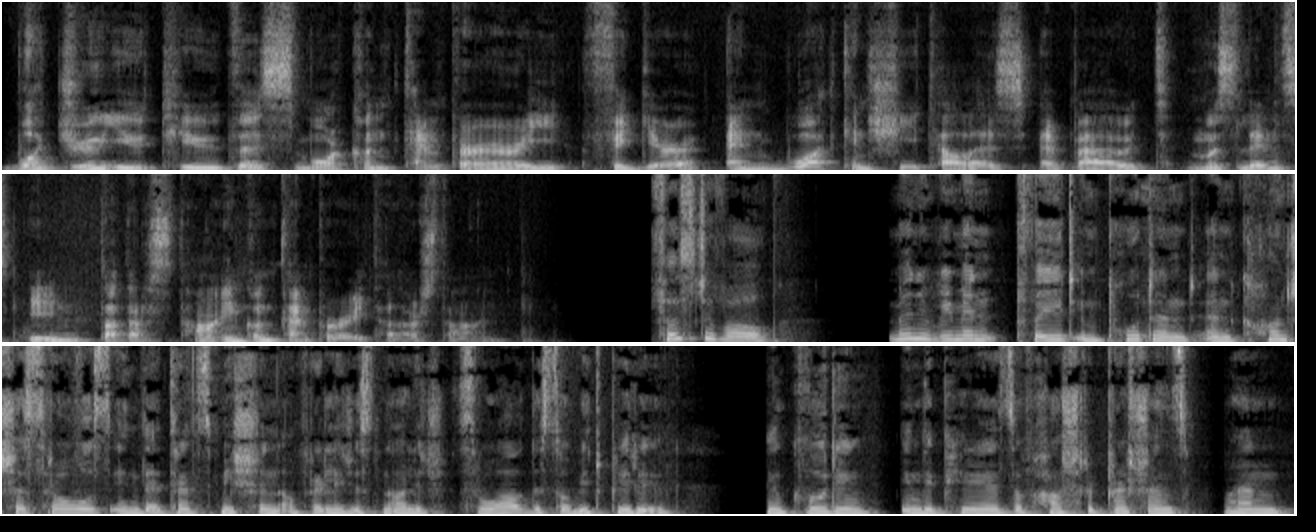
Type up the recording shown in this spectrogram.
What drew you to this more contemporary figure, and what can she tell us about Muslims in Tatarstan, in contemporary Tatarstan? First of all, many women played important and conscious roles in the transmission of religious knowledge throughout the Soviet period, including in the periods of harsh repressions when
